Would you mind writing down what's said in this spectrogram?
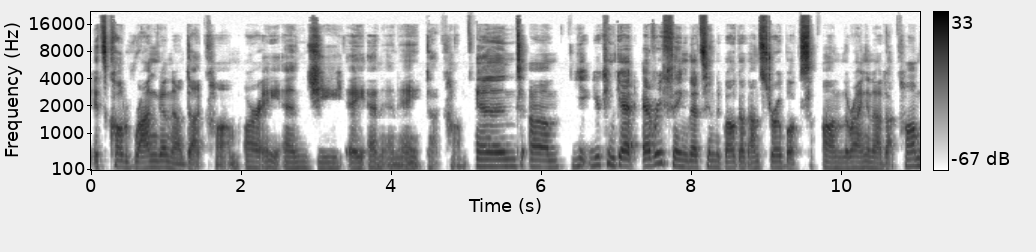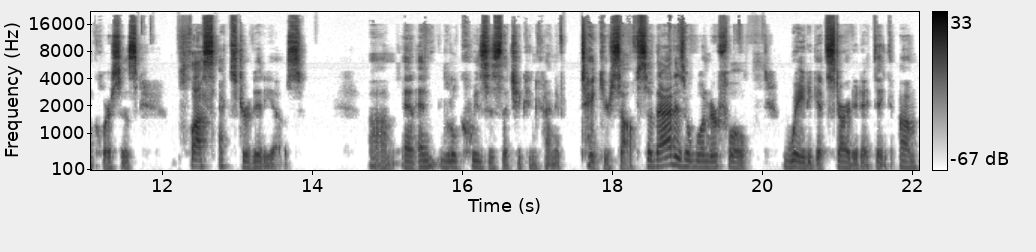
it's called ranganna.com, R A N G a-N-N-A.com. And um, you, you, can get everything that's in the Gaeilge gan Stro books on the ranganna.com courses, plus extra videos um, and, and little quizzes that you can kind of take yourself. So that is a wonderful way to get started, I think. Um,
